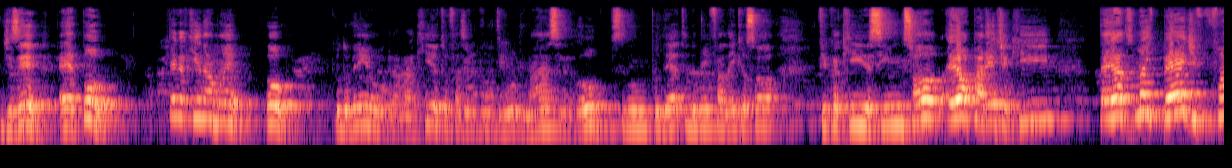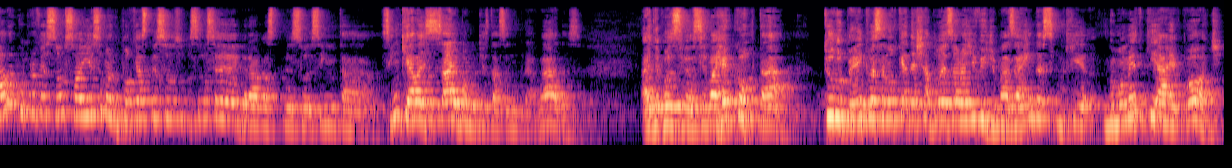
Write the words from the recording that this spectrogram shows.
dizer é, pô, chega aqui na manhã, ou tudo bem eu gravar aqui, eu tô fazendo conteúdo massa, ou se não puder, tudo bem, falei que eu só fico aqui assim, só eu a parede aqui. Tá? Mas pede, fala com o professor só isso, mano, porque as pessoas, se você grava as pessoas assim, tá, assim que elas saibam que está sendo gravadas, Aí depois você- você vai recortar. Tudo bem que você não quer deixar duas horas de vídeo, mas ainda assim, que no momento que há recorte,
